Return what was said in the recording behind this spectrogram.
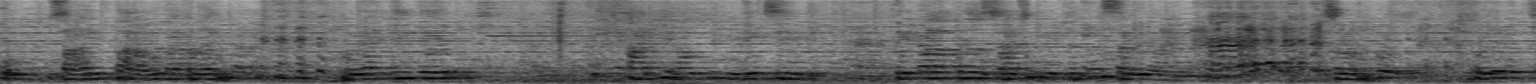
ਉਹ ਸਾਰਾ ਹੀ ਭਾਰਾ ਹੋ ਗਿਆ ਹੋਇਆ ਕਿ ਕਿ ਅੱਜ ਦੀ ਹਾਊਸ ਦੀ ਮੀਟਿੰਗ ਸੀ ਤੇ ਕੱਲ ਆਪਣਾ ਸਬਸਕ੍ਰਿਪਸ਼ਨ ਸਰਵੇ ਆ ਸੋ। ਉਹਦੇ ਵਿੱਚ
